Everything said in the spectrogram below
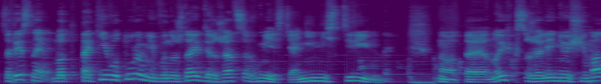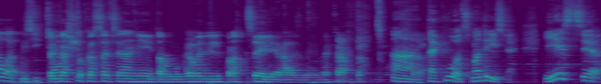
Соответственно, вот такие вот уровни вынуждают держаться вместе, они не стерильны. Ну Вот, э, но их, к сожалению, очень мало относительно... Так а что касательно, они там говорили про цели разные на картах. А, так вот, смотрите. Есть э,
